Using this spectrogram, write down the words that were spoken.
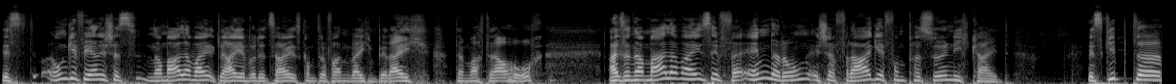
Ist, ungefähr ist es normalerweise, klar, ihr würdet sagen, es kommt darauf an, in welchem Bereich, dann macht er auch hoch. Also normalerweise Veränderung ist eine Frage von Persönlichkeit. Es gibt äh,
